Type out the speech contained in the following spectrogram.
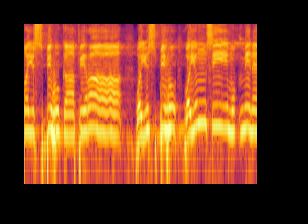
ويصبح كافرا ويصبح ويمسي مؤمنا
